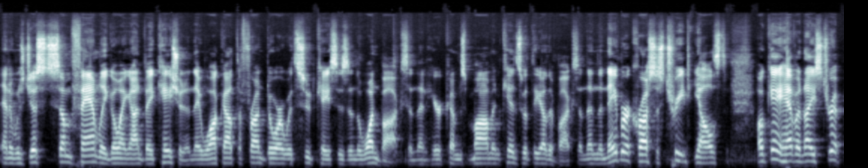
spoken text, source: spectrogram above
And it was just some family going on vacation, and they walk out the front door with suitcases in the one box. And then here comes mom and kids with the other box. And then the neighbor across the street yells, Okay, have a nice trip.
